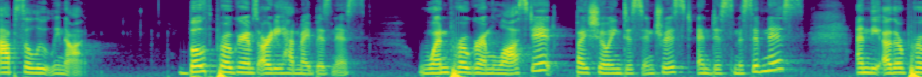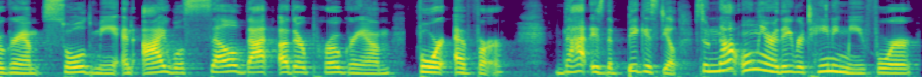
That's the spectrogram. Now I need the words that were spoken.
Absolutely not. Both programs already had my business. One program lost it by showing disinterest and dismissiveness, and the other program sold me, and I will sell that other program forever. That is the biggest deal. So, not only are they retaining me for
